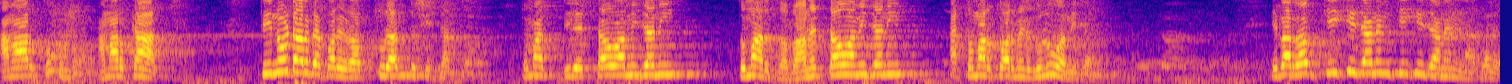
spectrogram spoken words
আমার কর্ম আমার কাজ। তিনোটার ব্যাপারে রব চূড়ান্ত সিদ্ধান্ত। তোমার দিলেরটাও আমি জানি তোমার জবানেরটাও আমি জানি আর তোমার কর্মেরগুলোও আমি জানি। এবার রব কি কি জানেন কি কি জানেন না বলে?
